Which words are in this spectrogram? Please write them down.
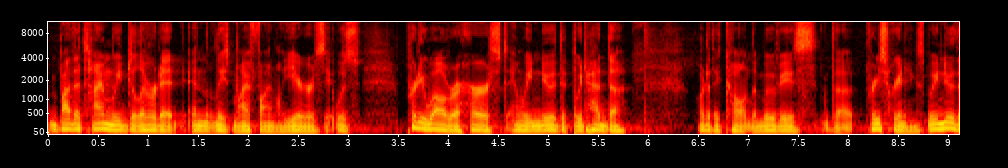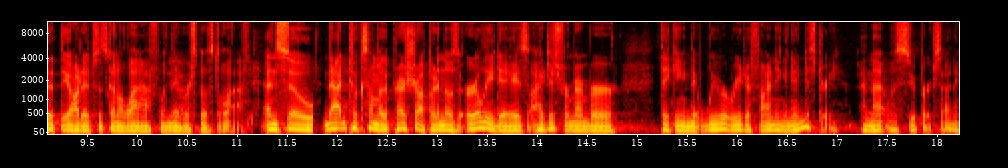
by the time we delivered it, in at least my final years, it was pretty well rehearsed, and we knew that we'd had the what do they call it in the movies? The pre screenings. We knew that the audience was going to laugh when yeah. they were supposed to laugh. And so that took some of the pressure off. But in those early days, I just remember thinking that we were redefining an industry. And that was super exciting.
